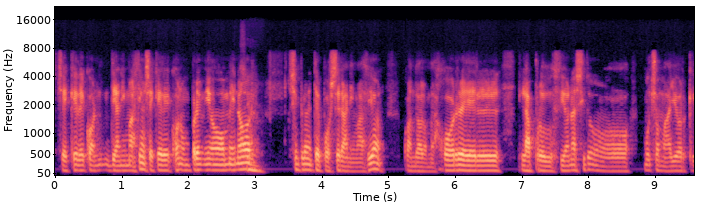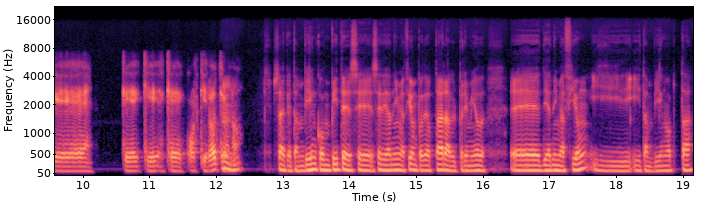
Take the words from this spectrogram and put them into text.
se quede con, de animación se quede con un premio menor simplemente por ser animación, cuando a lo mejor la producción ha sido mucho mayor que, que, cualquier otro, ¿no? O sea, que también compite ese, de animación, puede optar al premio eh, de animación y, también opta,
